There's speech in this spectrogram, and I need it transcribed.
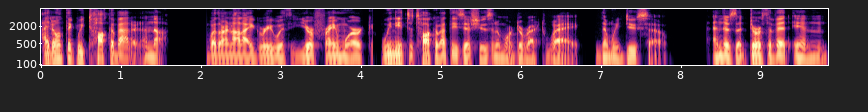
I don't think we talk about it enough whether or not I agree with your framework, we need to talk about these issues in a more direct way than we do so. And there's a dearth of it in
